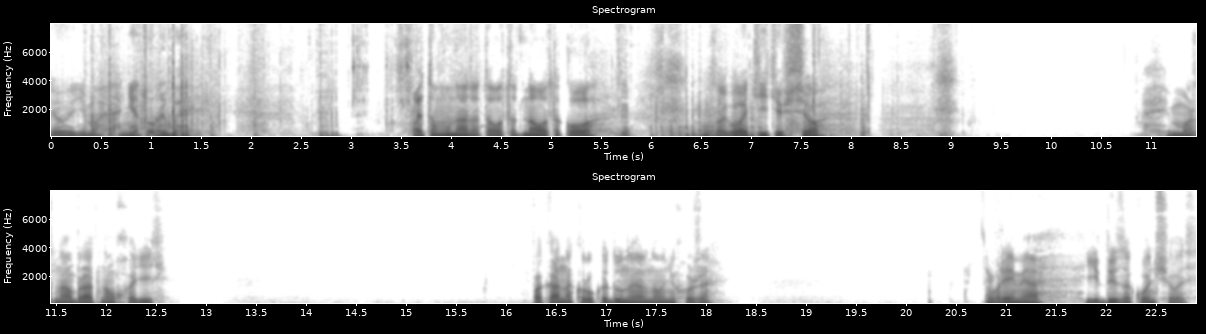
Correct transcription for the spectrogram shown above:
Все, видимо, нету рыбы. Этому надо-то вот одного такого заглотить и все. И можно обратно уходить. Пока на круг иду, наверное, у них уже время еды закончилось.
